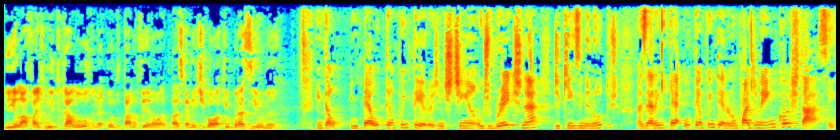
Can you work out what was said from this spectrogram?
E lá faz muito calor, né, quando tá no verão. É basicamente igual aqui o Brasil, né? Então, em pé o tempo inteiro. A gente tinha os breaks, né, de 15 minutos, mas era em pé o tempo inteiro. Não pode nem encostar, assim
